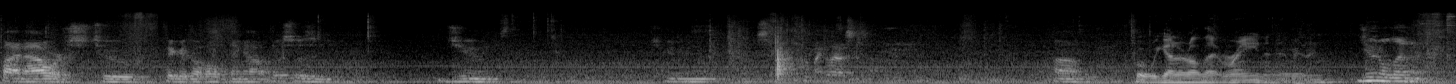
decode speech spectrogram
five hours to figure the whole thing out. This was in June. June, put my glasses on. Um, Before we got all that rain and everything. June eleventh,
